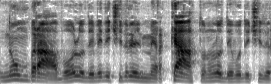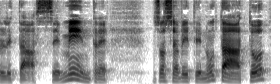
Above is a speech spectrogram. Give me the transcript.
non bravo, lo deve decidere il mercato, non lo devo decidere le tasse. Mentre, non so se avete notato,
